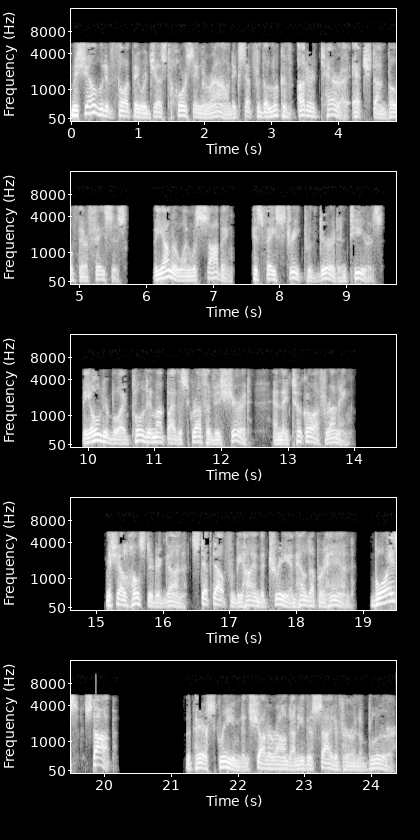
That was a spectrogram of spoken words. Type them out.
Michelle would have thought they were just horsing around, except for the look of utter terror etched on both their faces. The younger one was sobbing, his face streaked with dirt and tears. The older boy pulled him up by the scruff of his shirt, and they took off running. Michelle holstered her gun, stepped out from behind the tree, and held up her hand. Boys, stop! The pair screamed and shot around on either side of her in a blur.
